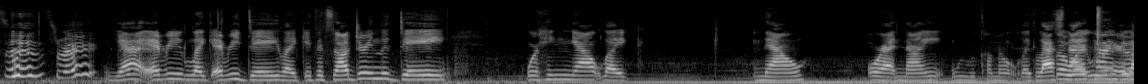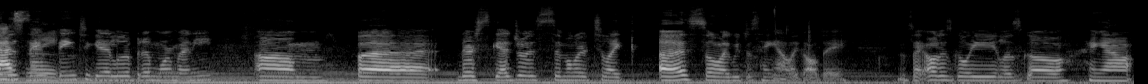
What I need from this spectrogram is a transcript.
since, right? yeah, every like every day, like if it's not during the day, we're hanging out like now or at night. We would come out like last so night we're were here doing the same night. thing to get a little bit of more money. Um, but their schedule is similar to like us, so like we just hang out like all day. It's like, oh, let's go eat, let's go hang out.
